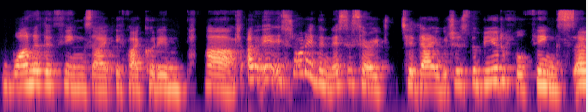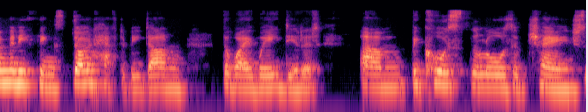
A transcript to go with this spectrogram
one of the things i if i could impart I mean, it's not even necessary today which is the beautiful thing so many things don't have to be done the way we did it um, because the laws have changed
